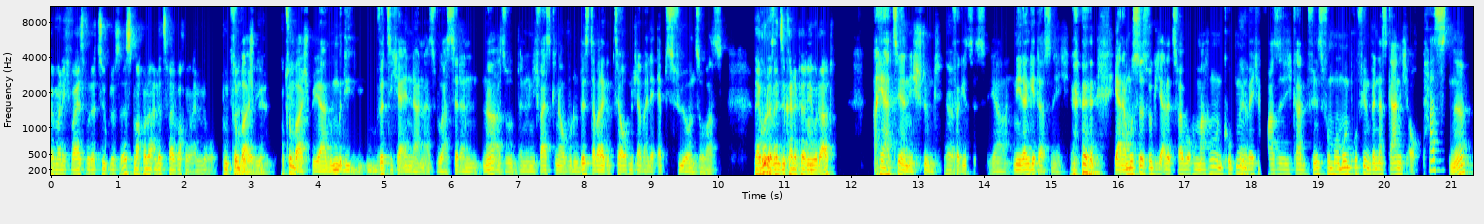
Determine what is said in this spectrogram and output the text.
Wenn man nicht weiß, wo der Zyklus ist, machen wir alle zwei Wochen einen Blutbild. Zum Beispiel. Okay. Zum Beispiel, ja. Die wird sich ja ändern. Also du hast ja dann, ne, also wenn du nicht weißt genau, wo du bist, aber da gibt es ja auch mittlerweile Apps für und sowas. Na gut, wenn sie keine Periode hat. Ach ja, hat sie ja nicht, stimmt. Ja. Vergiss es. Ja, nee, dann geht das nicht. ja, dann musst du das wirklich alle zwei Wochen machen und gucken, ja. in welcher Phase du dich gerade befindest vom Hormonprofil. Und wenn das gar nicht auch passt, ne,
